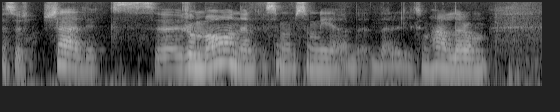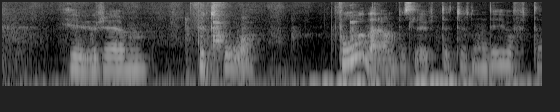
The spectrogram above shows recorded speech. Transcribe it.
alltså kärleksromanen som, som är, där det liksom handlar om hur, ehm, hur två får varandra på slutet. Utan det är ju ofta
